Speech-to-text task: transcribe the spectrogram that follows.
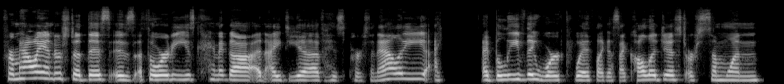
From how I understood this, is authorities kind of got an idea of his personality. I I believe they worked with like a psychologist or someone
